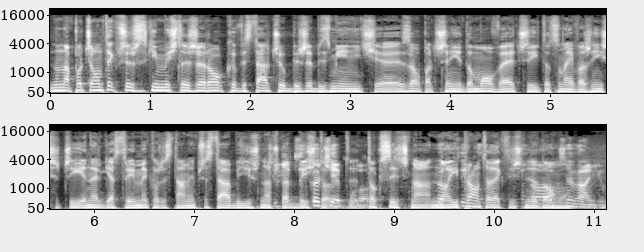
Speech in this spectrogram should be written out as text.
No na początek przede wszystkim myślę, że rok wystarczyłby, żeby zmienić e, zaopatrzenie domowe, czyli to co najważniejsze, czyli energia, z której my korzystamy, przestała być już na Czyli przykład być to, ciepło. toksyczna, no i prąd elektryczny do domu. ogrzewaniu.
